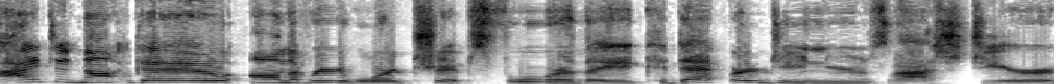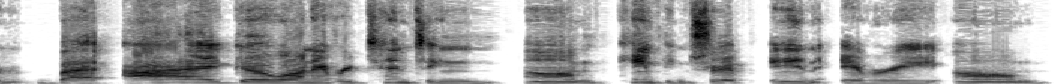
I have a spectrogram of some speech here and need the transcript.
I did not go on the reward trips for the cadet or juniors last year, but I go on every tenting um, camping trip and every um,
